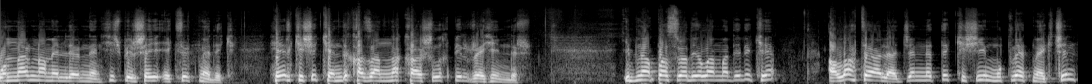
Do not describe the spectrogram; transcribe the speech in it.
Onların amellerinden hiçbir şey eksiltmedik. Her kişi kendi kazanına karşılık bir rehindir. İbn Abbas radıyallahu dedi ki, Allah Teala cennette kişiyi mutlu etmek için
